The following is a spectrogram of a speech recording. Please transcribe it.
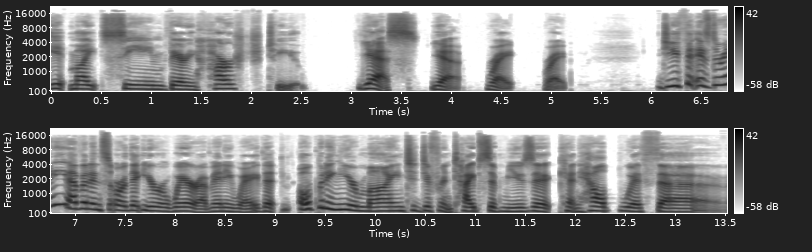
it might seem very harsh to you. Yes. Yeah. Right. Right. Do you think is there any evidence or that you're aware of anyway that opening your mind to different types of music can help with uh,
